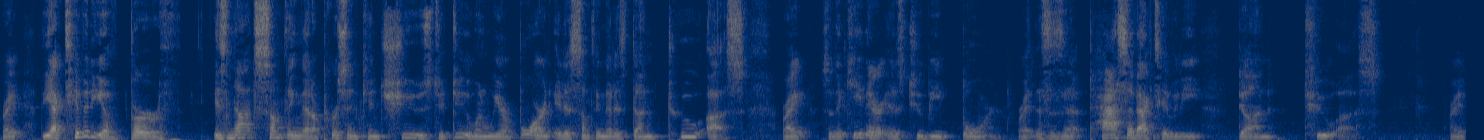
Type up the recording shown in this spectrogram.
right? The activity of birth is not something that a person can choose to do when we are born. It is something that is done to us, right? So the key there is to be born, right? This is a passive activity done to us, right?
